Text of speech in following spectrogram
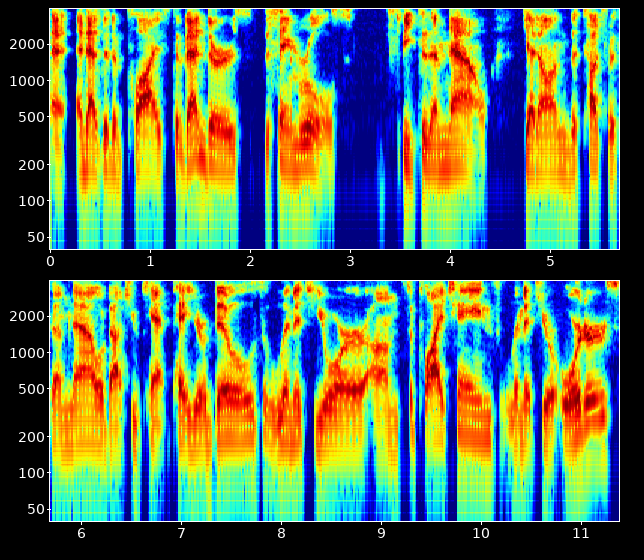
And, and as it applies to vendors, the same rules. Speak to them now. Get on the touch with them now about you can't pay your bills, limit your um, supply chains, limit your orders.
